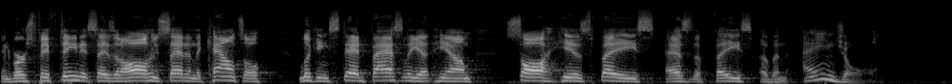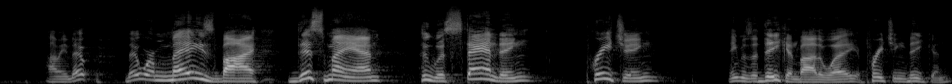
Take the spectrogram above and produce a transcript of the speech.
In verse 15, it says, And all who sat in the council, looking steadfastly at him, saw his face as the face of an angel. I mean, they, they were amazed by this man who was standing, preaching. He was a deacon, by the way, a preaching deacon.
